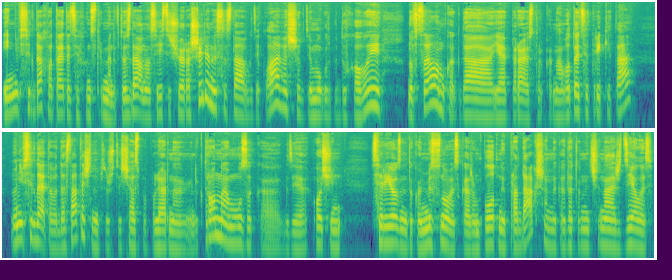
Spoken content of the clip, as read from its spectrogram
И не всегда хватает этих инструментов. То есть, да, у нас есть еще и расширенный состав, где клавиши, где могут быть духовые, но в целом, когда я опираюсь только на вот эти три кита, ну, не всегда этого достаточно, потому что сейчас популярна электронная музыка, где очень серьезный такой мясной, скажем, плотный продакшн, и когда ты начинаешь делать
